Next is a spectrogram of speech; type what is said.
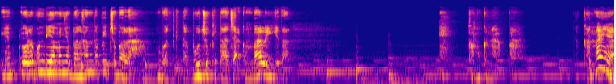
Ya walaupun dia menyebalkan tapi cobalah buat kita bujuk kita ajak kembali kita. Eh kamu kenapa? Karena ya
